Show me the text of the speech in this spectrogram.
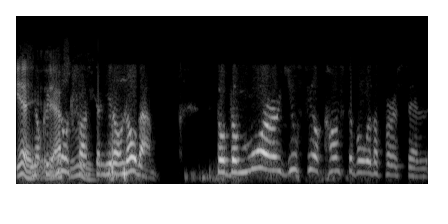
yeah. You know, because you don't trust them, you don't know them. So the more you feel comfortable with a person,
